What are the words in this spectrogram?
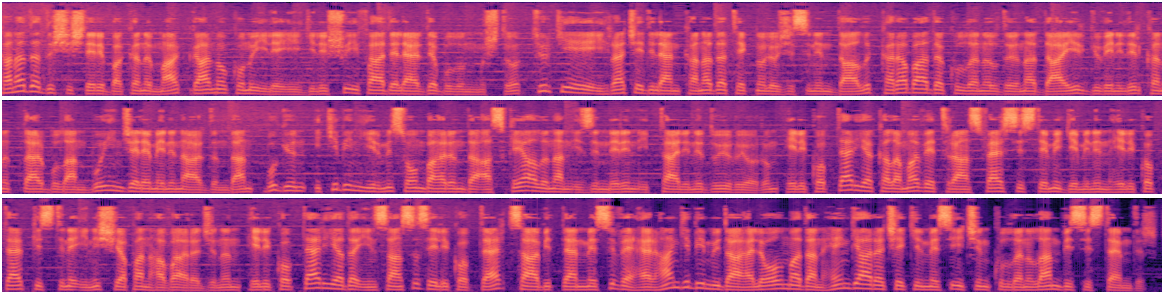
Kanada Dışişleri Bakanı Mark Garneau konu ile ilgili şu ifadelerde bulunmuştu, Türkiye'ye ihraç edilen Kanada teknolojisinin Dağlık Karabağ'da kullanıldığına dair güvenilir kanıtlar bulan bu incelemenin ardından, bugün, 2020 sonbaharında askıya alınan izinlerin iptalini duyuruyorum, helikopter yakalama ve transfer sistemi geminin helikopter pistine iniş yapan hava aracının, helikopter ya da insansız helikopter, sabitlenmesi ve herhangi bir müdahale olmadan hengara çekilmesi için kullanılan bir sistemdir.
